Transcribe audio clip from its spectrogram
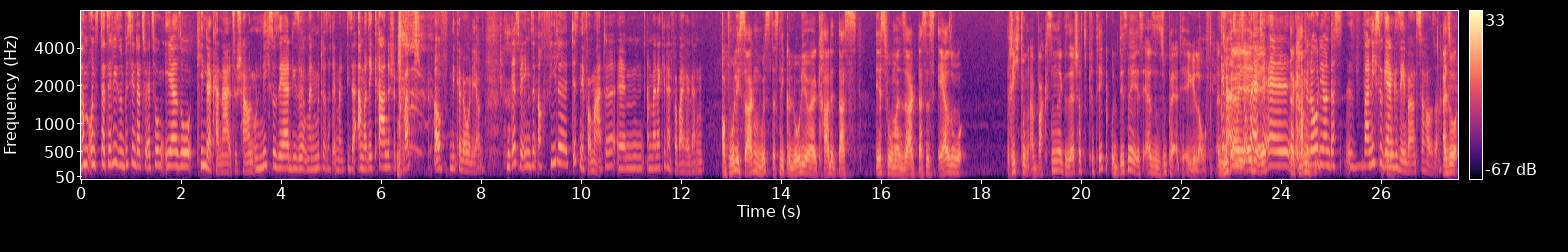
haben uns tatsächlich so ein bisschen dazu erzogen, eher so Kinderkanal zu schauen und nicht so sehr diese, meine Mutter sagt immer, dieser amerikanische Quatsch auf Nickelodeon. Deswegen sind auch viele Disney-Formate ähm, an meiner Kindheit vorbeigegangen. Obwohl ich sagen muss, dass Nickelodeon ja gerade das ist, wo man sagt, das ist eher so Richtung erwachsene Gesellschaftskritik und Disney ist eher so Super RTL gelaufen. Genau, also Super RTL, da kam, Nickelodeon, das war nicht so gern gesehen bei uns zu Hause. Also,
